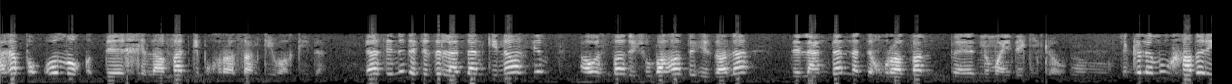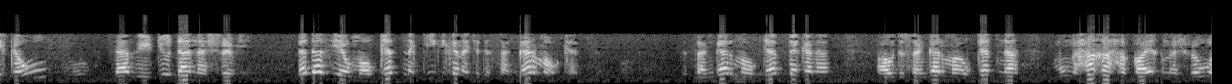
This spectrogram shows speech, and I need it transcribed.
هغه په عمق د خلافت کې په خراسان کې واقع ده. داسې نه ده چې زه لندن کې ناست یم او ستا د شبهاتو ازاله د لندن نه د خراسان په نمایندګي کوم، چې کله موږ خبرې کوو دا رېډیو دا نشروي، دا داسې یو موقعیت نه کېږي که نه چې د سنګر موقعیت ده، د سنګر موقعیت ده که نه او د سنګر موقعیت نه موږ هغه حقایق نشروو،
